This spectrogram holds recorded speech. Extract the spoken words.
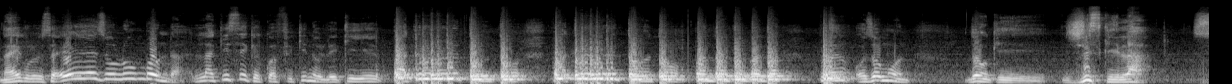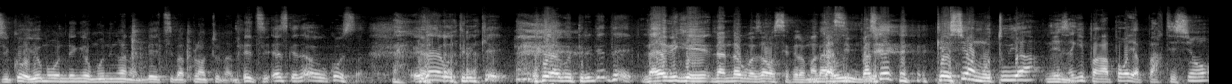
Naye kolobisa e zulumbonda lakisi eke kwafiki noleki ye. Pakr tonton pakr tonton banda plein ozomona donc jusque là sikoyo yo moko ndenge omoni nga na beti baplan tout na beti est ce que eza ya kokosa eza ya kotrike ya kotrike te nayebi ke na ndako baza kosepela makasi oui. parce que question ya motuya ezalaki par rapport ya partition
